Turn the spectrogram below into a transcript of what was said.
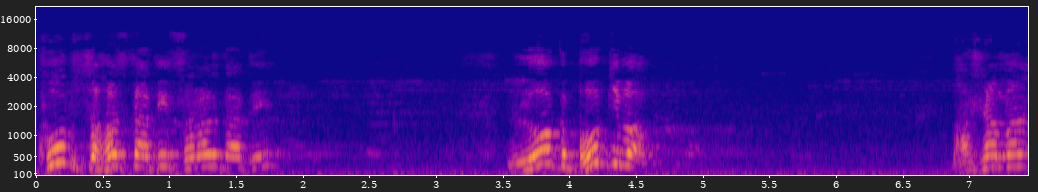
ખૂબ સહજતાથી, સરળતાથી લોકભોગ્ય ભાષામાં,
